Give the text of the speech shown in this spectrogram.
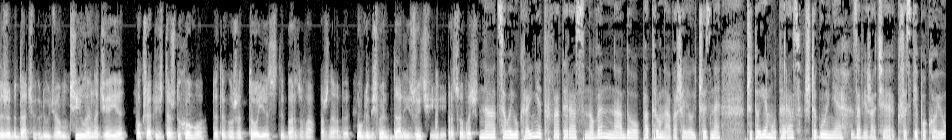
żeby dać ludziom siłę, nadzieję, pokrzepić też duchowo, dlatego że to jest bardzo ważne, aby moglibyśmy dalej żyć i pracować. Na całej Ukrainie trwa teraz nowenna do patrona waszej ojczyzny. Czy to jemu teraz szczególnie zawierzacie kwestię pokoju?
